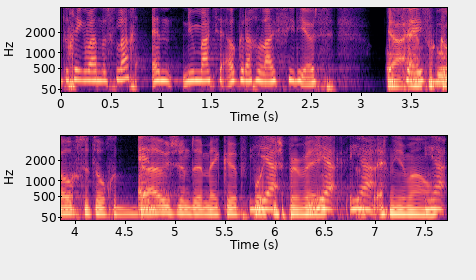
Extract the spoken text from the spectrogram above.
Toen gingen we aan de slag en nu maakt ze elke dag live video's op Ja, en Facebook. verkoopt ze toch duizenden make-up potjes Ja, per week. ja, Dat is echt niet normaal. Ja,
